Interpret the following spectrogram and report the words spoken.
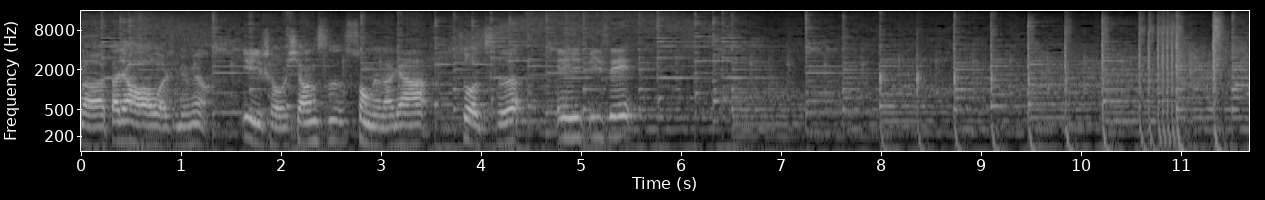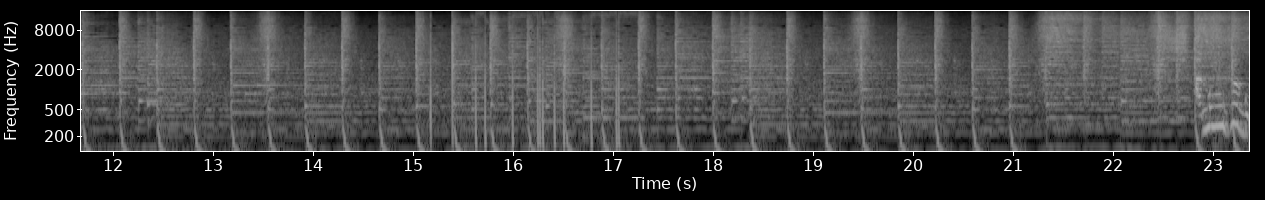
呃大家好，我是明明，一首相思送给大家，作词 A B C。寒风自古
